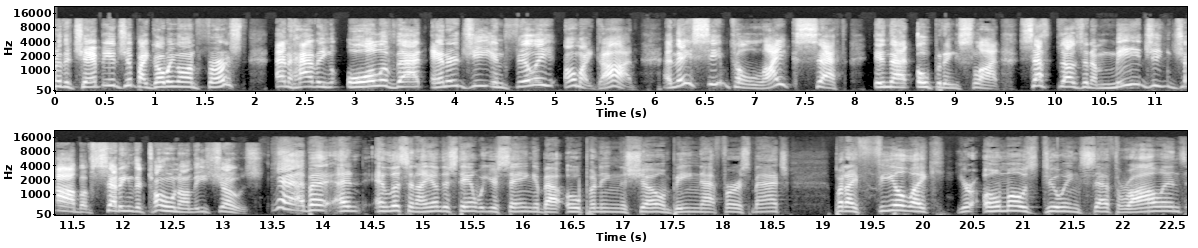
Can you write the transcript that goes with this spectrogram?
for the championship by going on first and having all of that energy in Philly, oh my god. And they seem to like Seth in that opening slot. Seth does an amazing job of setting the tone on these shows. Yeah, but and and listen, I understand what you're saying about opening the show and being that first match, but I feel like you're almost doing Seth Rollins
